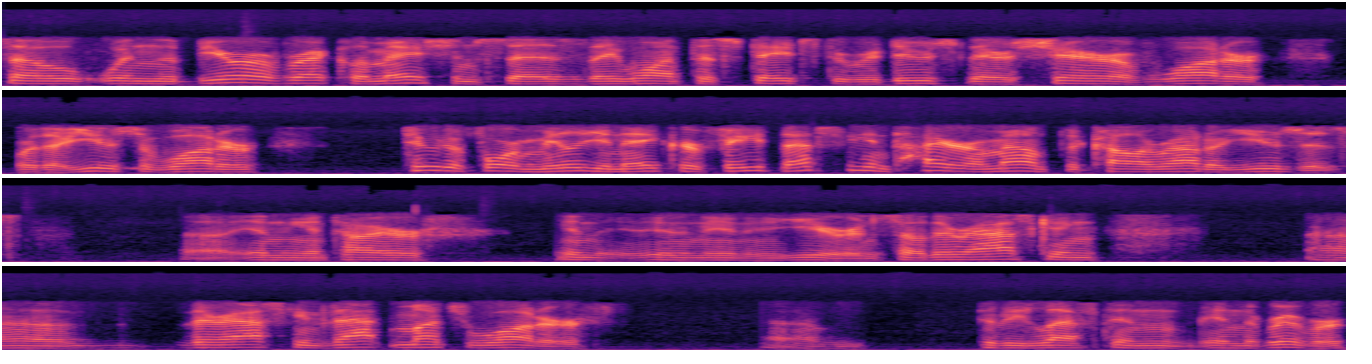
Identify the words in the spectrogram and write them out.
So when the Bureau of Reclamation says they want the states to reduce their share of water or their use of water two to four million acre feet, that's the entire amount that Colorado uses uh, in the entire in, in in a year. And so they're asking uh, they're asking that much water um, to be left in in the river.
